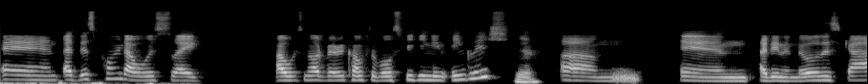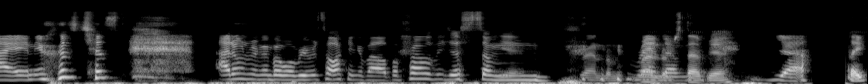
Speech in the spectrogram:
and at this point, I was like, I was not very comfortable speaking in English. Yeah. Um, and I didn't know this guy, and it was just. I don't remember what we were talking about, but probably just some Yeah. Random, random Random. stuff, yeah. yeah, like,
